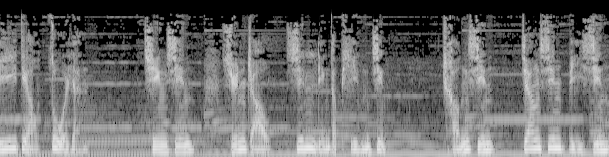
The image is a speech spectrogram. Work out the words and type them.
低调做人，清心，寻找心灵的平静；诚心，将心比心，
